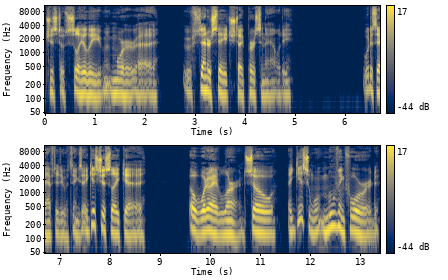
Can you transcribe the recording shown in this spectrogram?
just a slightly more uh, center stage type personality. What does that have to do with things? I guess just like, uh, oh, what do I learn? So I guess moving forward,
